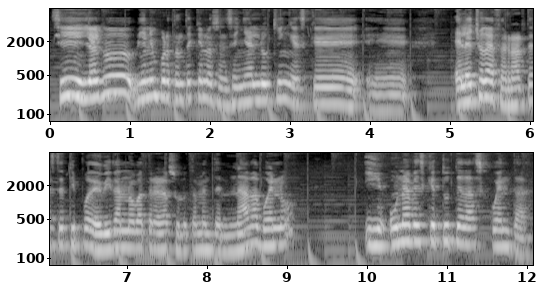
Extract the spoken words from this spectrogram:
Sí, y algo bien importante que nos enseña Looking es que eh, el hecho de aferrarte a este tipo de vida no va a traer absolutamente nada bueno. Y una vez que tú te das cuenta,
